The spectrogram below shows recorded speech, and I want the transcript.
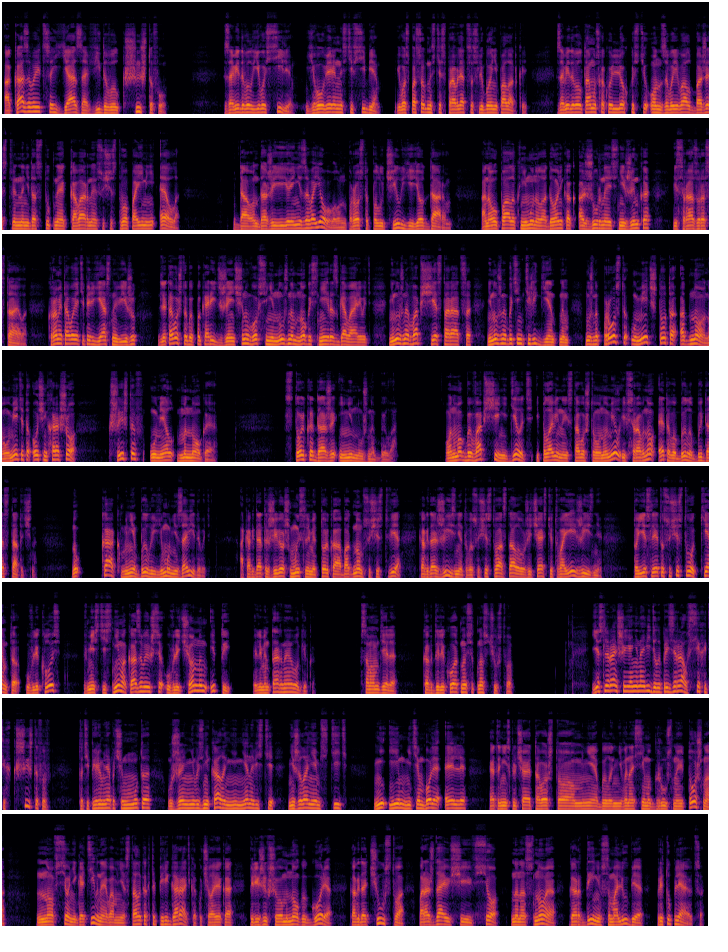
Оказывается, я завидовал Кшиштофу. Завидовал его силе, его уверенности в себе, его способности справляться с любой неполадкой. Завидовал тому, с какой легкостью он завоевал божественно недоступное коварное существо по имени Элла. Да, он даже ее и не завоевывал, он просто получил ее даром. Она упала к нему на ладонь, как ажурная снежинка, и сразу растаяла. Кроме того, я теперь ясно вижу, для того, чтобы покорить женщину, вовсе не нужно много с ней разговаривать, не нужно вообще стараться, не нужно быть интеллигентным, нужно просто уметь что-то одно, но уметь это очень хорошо. Кшиштов умел многое. Столько даже и не нужно было. Он мог бы вообще не делать и половины из того, что он умел, и все равно этого было бы достаточно. Ну, как мне было ему не завидовать? А когда ты живешь мыслями только об одном существе, когда жизнь этого существа стала уже частью твоей жизни, то если это существо кем-то увлеклось, вместе с ним оказываешься увлеченным и ты. Элементарная логика. В самом деле, как далеко относят нас чувства. Если раньше я ненавидел и презирал всех этих кшиштофов, то теперь у меня почему-то уже не возникало ни ненависти, ни желания мстить, ни им, ни тем более Элли. Это не исключает того, что мне было невыносимо грустно и тошно, но все негативное во мне стало как-то перегорать, как у человека, пережившего много горя, когда чувства – порождающие все наносное, гордыню, самолюбие, притупляются.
